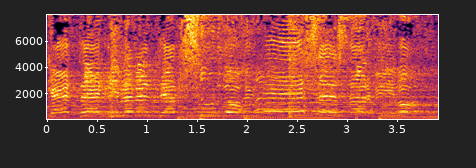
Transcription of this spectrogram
qué terriblemente absurdo es estar vivo.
